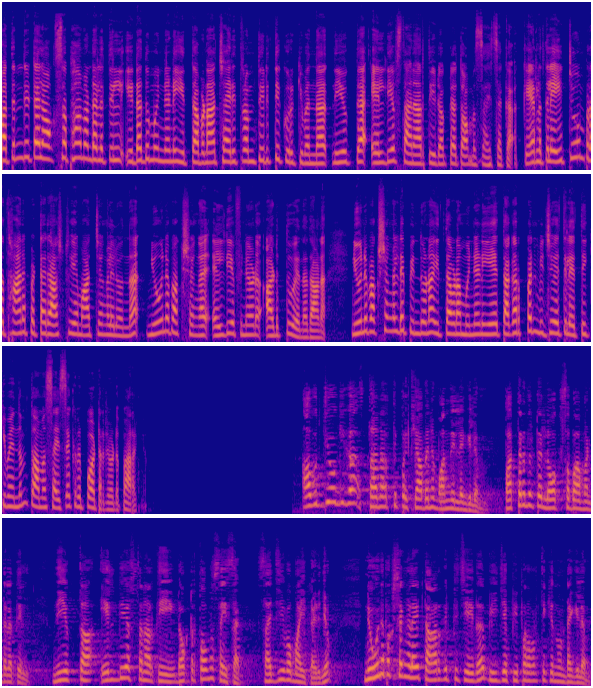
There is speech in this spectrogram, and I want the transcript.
പത്തനംതിട്ട ലോക്സഭാ മണ്ഡലത്തിൽ ഇടതുമുന്നണി ഇത്തവണ ചരിത്രം തിരുത്തിക്കുറിക്കുമെന്ന് നിയുക്ത എൽ ഡി എഫ് സ്ഥാനാർത്ഥി ഡോക്ടർ തോമസ് ഐസക് കേരളത്തിലെ ഏറ്റവും പ്രധാനപ്പെട്ട രാഷ്ട്രീയ മാറ്റങ്ങളിലൊന്ന് ന്യൂനപക്ഷങ്ങൾ എൽ ഡി എഫിനോട് അടുത്തു എന്നതാണ്. ന്യൂനപക്ഷങ്ങളുടെ പിന്തുണ ഇത്തവണ മുന്നണിയെ തകർപ്പൻ വിജയത്തിൽ എത്തിക്കുമെന്നും തോമസ് ഐസക് റിപ്പോർട്ടറിനോട് പറഞ്ഞു. ഔദ്യോഗിക സ്ഥാനാർത്ഥി പ്രഖ്യാപനം വന്നില്ലെങ്കിലും പത്തനംതിട്ട ലോക്സഭാ മണ്ഡലത്തിൽ നിയുക്ത എൽ ഡി എഫ് സ്ഥാനാർത്ഥി ഡോക്ടർ തോമസ് ഐസക് സജീവമായി കഴിഞ്ഞു. ന്യൂനപക്ഷങ്ങളെ ടാർഗറ്റ് ചെയ്ത് ബി ജെ പി പ്രവർത്തിക്കുന്നുണ്ടെങ്കിലും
